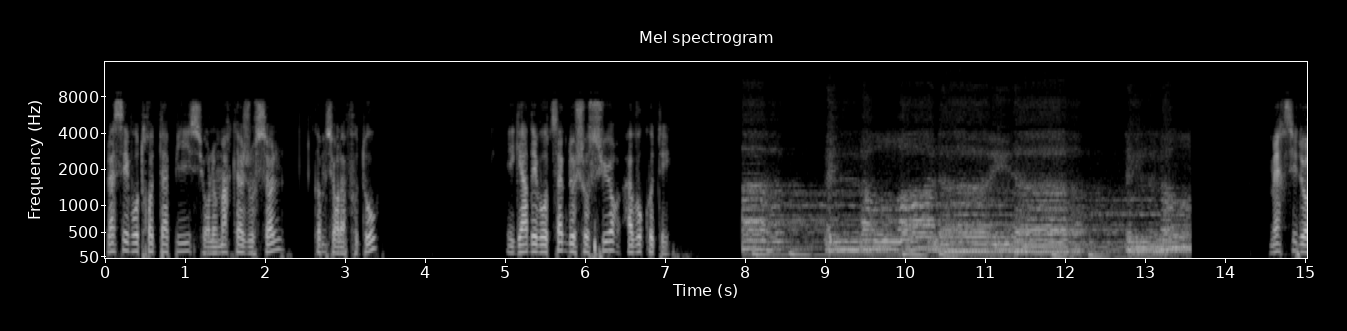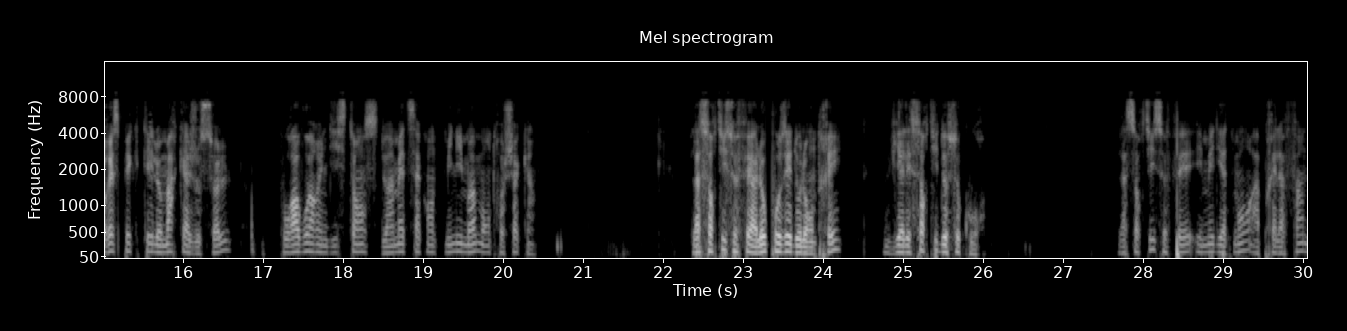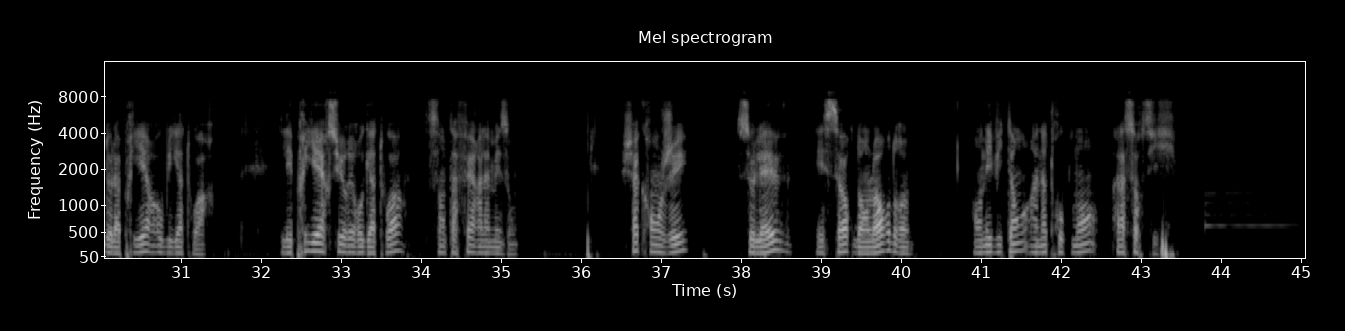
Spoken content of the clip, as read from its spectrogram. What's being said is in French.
Placez votre tapis sur le marquage au sol, comme sur la photo, et gardez votre sac de chaussures à vos côtés. Merci de respecter le marquage au sol pour avoir une distance de 1m50 minimum entre chacun. La sortie se fait à l'opposé de l'entrée, via les sorties de secours. La sortie se fait immédiatement après la fin de la prière obligatoire. Les prières surérogatoires sont à faire à la maison. Chaque rangée se lève et sort dans l'ordre en évitant un attroupement à la sortie.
